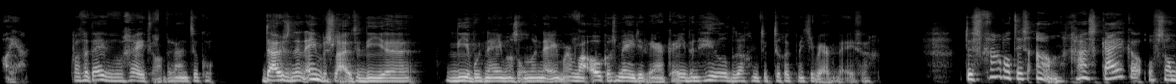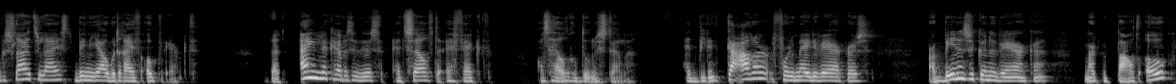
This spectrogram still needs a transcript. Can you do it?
Oh ja, ik was het even vergeten, want er zijn natuurlijk duizend en één besluiten die je, die je moet nemen als ondernemer, maar ook als medewerker. Je bent heel de dag natuurlijk druk met je werk bezig. Dus ga dat eens aan. Ga eens kijken of zo'n besluitenlijst binnen jouw bedrijf ook werkt. Want uiteindelijk hebben ze dus hetzelfde effect als heldere doelen stellen. Het biedt een kader voor de medewerkers waarbinnen ze kunnen werken, maar het bepaalt ook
